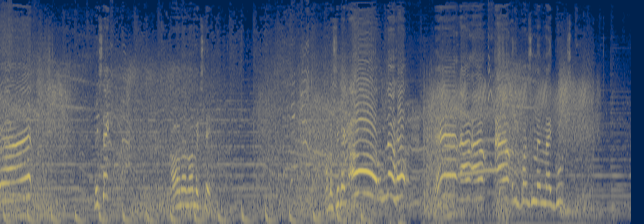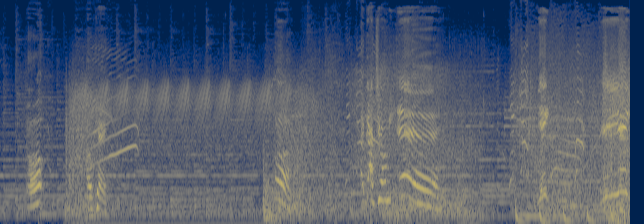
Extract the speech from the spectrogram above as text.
Ah! Mixtape. Oh no, no mixtape. I'm gonna see like, oh no, help! Help! Ow, ow, ow! He punched me in my goots. Oh, okay. Oh, I got you, homie. Eh. Yeet! Yeet!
